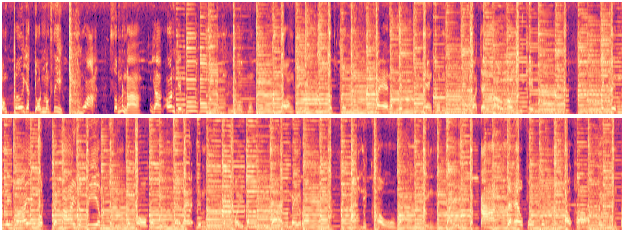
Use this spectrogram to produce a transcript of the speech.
ลองเกลออยากจนบางสิว่าสมนาอยากอ้อนเข็มลูกมืองเพชรต้องใจเด็ดอดทนแม่น้ำเพชรแดงคนหัวใจเราก็ยิ่งเค็มไม่เค็มไงไว้อดจะตายดอกเบียมันตึงก็พอก็กินและและเล่มค่อยนักเลงได้ไม่รองนี่เขาว่าจริงใจกับการแล้วผู้คนเอาขาดเป็นต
